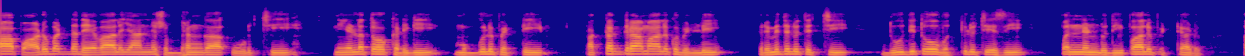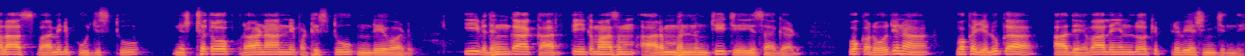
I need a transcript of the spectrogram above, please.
ఆ పాడుబడ్డ దేవాలయాన్ని శుభ్రంగా ఊడ్చి నీళ్ళతో కడిగి ముగ్గులు పెట్టి పక్క గ్రామాలకు వెళ్ళి ప్రమిదలు తెచ్చి దూదితో ఒత్తులు చేసి పన్నెండు దీపాలు పెట్టాడు. అలా స్వామిని పూజిస్తూ నిష్ఠతో పురాణాన్ని పఠిస్తూ ఉండేవాడు. ఈ విధంగా కార్తీక మాసం ఆరంభం నుంచి చేయసాగాడు. ఒక రోజున ఒక ఎలుక ఆ దేవాలయంలోకి ప్రవేశించింది.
